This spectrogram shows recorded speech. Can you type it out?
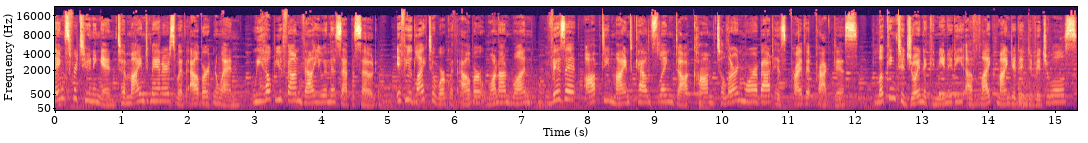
Thanks for tuning in to Mind Manners with Albert Nguyen. We hope you found value in this episode. If you'd like to work with Albert one on one, visit OptiMindCounseling.com to learn more about his private practice. Looking to join a community of like minded individuals?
